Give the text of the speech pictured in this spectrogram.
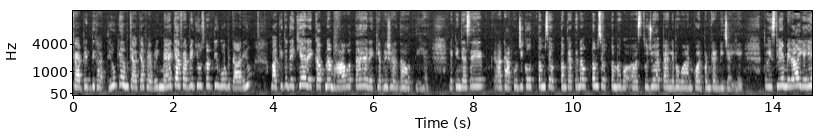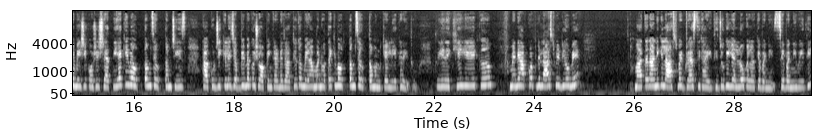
फैब्रिक दिखाती हूँ कि हम क्या क्या फैब्रिक मैं क्या फैब्रिक यूज़ करती हूँ वो बता रही हूँ। बाकी तो देखिए, हर एक का अपना भाव होता है, हर एक की अपनी श्रद्धा होती है। लेकिन जैसे ठाकुर जी को उत्तम से उत्तम कहते हैं ना, उत्तम से उत्तम वस्तु जो है पहले भगवान को अर्पण करनी चाहिए। तो इसलिए मेरा यही हमेशा कोशिश रहती है कि मैं उत्तम से उत्तम चीज़ ठाकुर जी के लिए जब भी मैं कोई शॉपिंग करने जाती हूँ तो मेरा मन होता है कि मैं उत्तम से उत्तम उनके लिए खरीदूँ। तो ये देखिए, ये एक, मैंने आपको अपने लास्ट वीडियो में माता रानी की लास्ट में ड्रेस दिखाई थी, जो कि येलो कलर के बनी, से बनी हुई थी,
